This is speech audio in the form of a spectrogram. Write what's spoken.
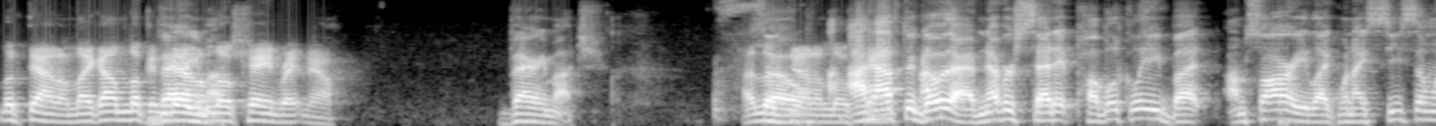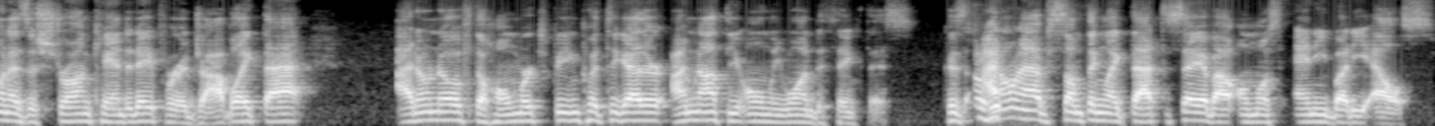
Look down on. Like I'm looking Very down on much. Locaine right now. Very much. I look so down on Locaine. I have to go there. I've never said it publicly, but I'm sorry. Like when I see someone as a strong candidate for a job like that, I don't know if the homework's being put together. I'm not the only one to think this because Okay. I don't have something like that to say about almost anybody else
